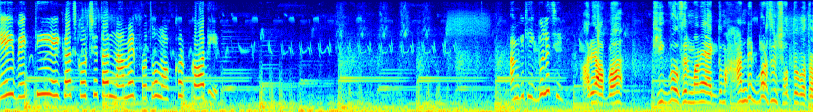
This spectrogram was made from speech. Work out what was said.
যেই ব্যক্তি এই কাজ করছে তার নামের প্রথম অক্ষর ক দিয়ে। আমি কি ঠিক বলেছি? আরে আপা ঠিক বলছেন মানে একদম হান্ড্রেড পার্সেন্ট সত্য কথা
